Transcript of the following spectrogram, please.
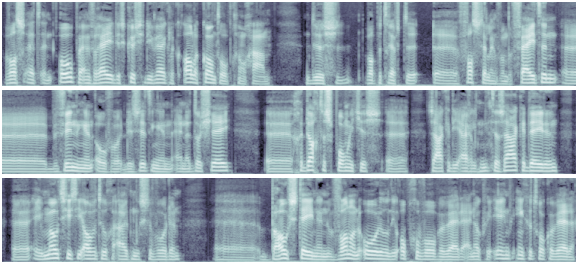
was het een open en vrije discussie die werkelijk alle kanten op kon gaan. Dus wat betreft de uh, vaststelling van de feiten, bevindingen over de zittingen en het dossier, gedachtensprongetjes, zaken die eigenlijk niet ter zake deden, emoties die af en toe geuit moesten worden, bouwstenen van een oordeel die opgeworpen werden en ook weer in, ingetrokken werden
